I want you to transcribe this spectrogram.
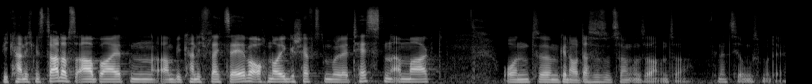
Wie kann ich mit Startups arbeiten? Ähm, wie kann ich vielleicht selber auch neue Geschäftsmodelle testen am Markt? Und ähm, genau, das ist sozusagen unser, unser Finanzierungsmodell.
